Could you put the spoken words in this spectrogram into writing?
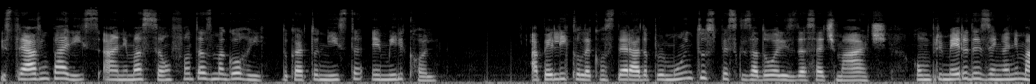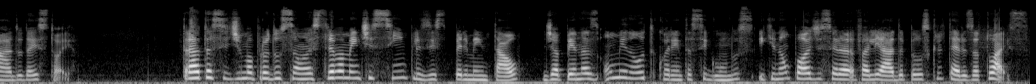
estreava em Paris a animação Fantasmagorie, do cartunista Émile Coll. A película é considerada por muitos pesquisadores da sétima arte como o primeiro desenho animado da história. Trata-se de uma produção extremamente simples e experimental, de apenas 1 minuto e 40 segundos e que não pode ser avaliada pelos critérios atuais.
